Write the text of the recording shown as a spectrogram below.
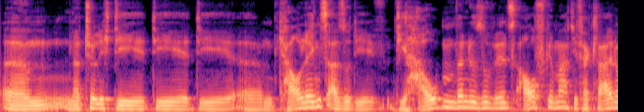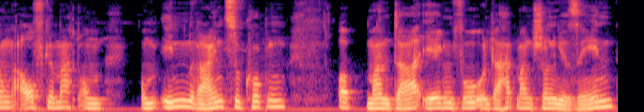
ähm, natürlich die die die ähm, Cowlings, also die die Hauben, wenn du so willst, aufgemacht, die Verkleidung aufgemacht, um um innen rein zu gucken, ob man da irgendwo und da hat man schon gesehen,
